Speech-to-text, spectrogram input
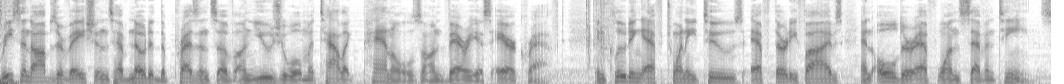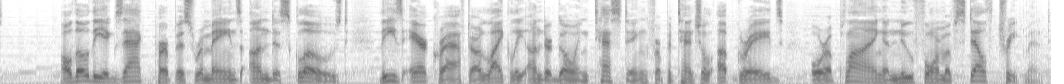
Recent observations have noted the presence of unusual metallic panels on various aircraft, including F-22s, F-35s, and older F-117s. Although the exact purpose remains undisclosed, these aircraft are likely undergoing testing for potential upgrades or applying a new form of stealth treatment,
